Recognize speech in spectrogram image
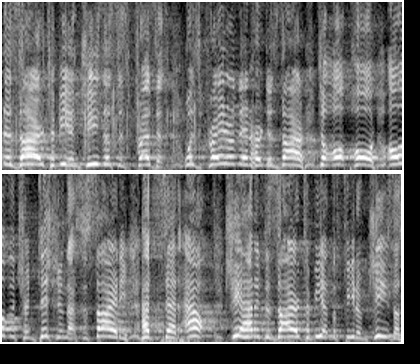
desire to be in Jesus' presence was greater than her desire to uphold all of the tradition that society had set out. She had a desire to be at the feet of Jesus,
